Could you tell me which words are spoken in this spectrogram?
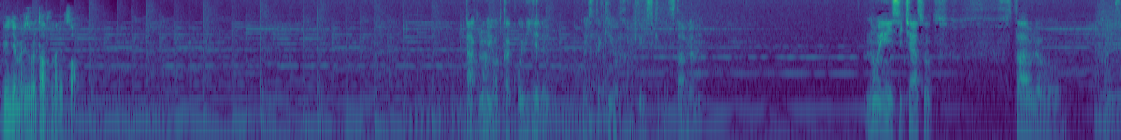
видим, результаты налицо. Так, ну и вот как вы видели, то есть такие вот характеристики представлены. Ну и сейчас вот ставлю то есть,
